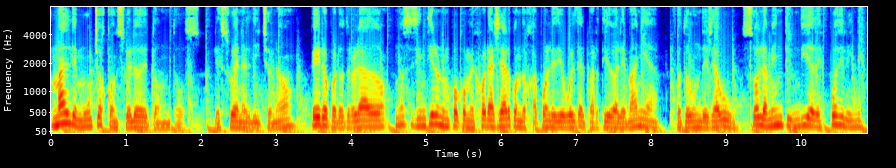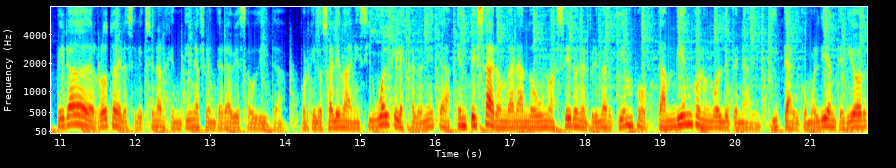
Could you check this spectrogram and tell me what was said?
Mal de muchos, consuelo de tontos. Les suena el dicho, ¿no? Pero por otro lado, ¿no se sintieron un poco mejor ayer cuando Japón le dio vuelta el partido a Alemania? Fue todo un déjà vu, solamente un día después de la inesperada derrota de la selección argentina frente a Arabia Saudita. Porque los alemanes, igual que la escaloneta, empezaron ganando 1 a 0 en el primer tiempo, también con un gol de penal. Y tal como el día anterior,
